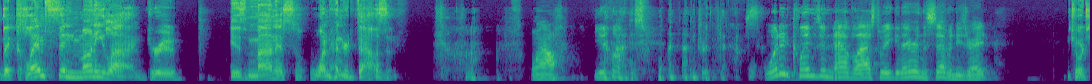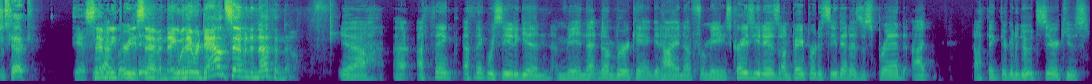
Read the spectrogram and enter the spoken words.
the Clemson money line, Drew, is minus 100,000. wow. You know, minus 100,000. What did Clemson have last week? They were in the 70s, right? Georgia Tech. Yeah, 73 yeah, to 7. They, they were down 7 to nothing, though. Yeah, I, I think I think we see it again. I mean, that number can't get high enough for me. As crazy it is on paper to see that as a spread, I I think they're going to do it to Syracuse.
